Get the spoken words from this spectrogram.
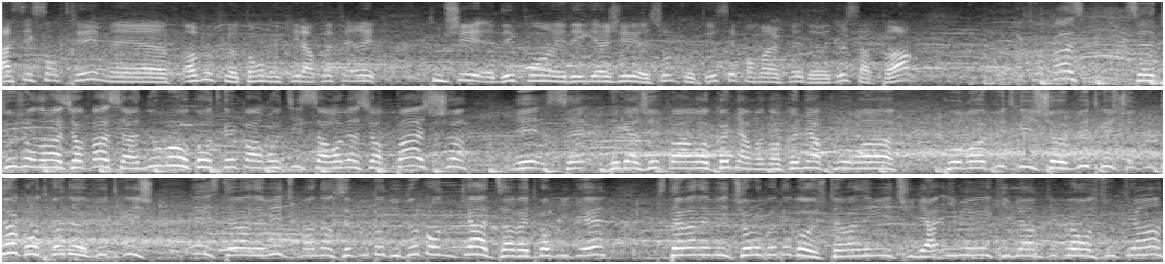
assez centré, mais un peu flottant, donc il a préféré toucher des points et dégager sur le côté. C'est pas mal fait de, sa part. C'est toujours dans la surface, à nouveau contré par Routis, ça revient sur Pache. Et c'est dégagé par Konya. Maintenant Konya pour, euh, pour Vutriche, Vutriche du 2 contre 2, Vutriche Stevanovic. Maintenant c'est plutôt du 2 contre 4, ça va être compliqué. Stevanovic sur le côté gauche, Stevanovic, il y a Imery qui vient un petit peu en soutien.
